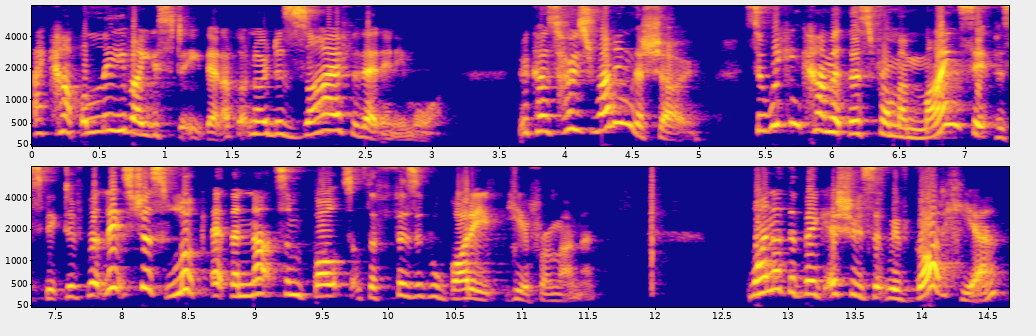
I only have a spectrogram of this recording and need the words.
I can't believe I used to eat that. I've got no desire for that anymore. Because who's running the show? So we can come at this from a mindset perspective, but let's just look at the nuts and bolts of the physical body here for a moment. One of the big issues that we've got here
